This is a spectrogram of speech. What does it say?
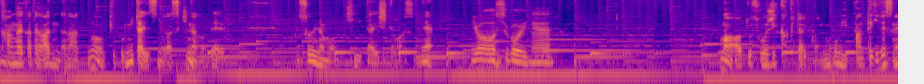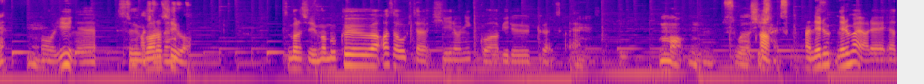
あ、考え方があるんだなっていうのを結構見たりするのが好きなので、そういうのも聞いたりしてますね。いやー、すごいね。まあ、あと掃除かけたりとか、もう一般的ですね。うん。あいいね。素晴らしいわ。素晴らしい。まあ、僕は朝起きたら日の日光を浴びるくらいですかね。うんまあ、う、うん素晴らしいじゃないですか。あ寝る寝る前あれやっ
